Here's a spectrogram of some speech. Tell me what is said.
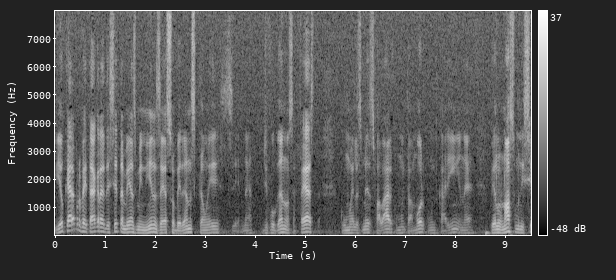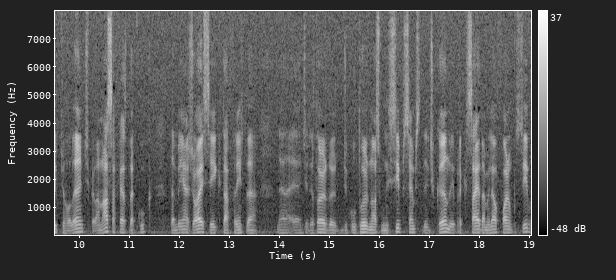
E eu quero aproveitar e agradecer também as meninas, aí, as soberanas que estão aí né, divulgando nossa festa, como elas mesmas falaram, com muito amor, com muito carinho, né? Pelo nosso município de Rolante, pela nossa festa da Cuca. Também a Joyce aí que está à frente da, né, é diretor de cultura do nosso município, sempre se dedicando para que saia da melhor forma possível,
